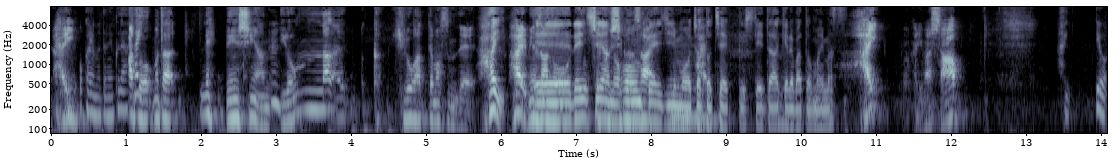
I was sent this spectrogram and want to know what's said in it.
はいお買い求めください。あとまたね練習案、いろんなか広がってますんではい。はい皆さんえー、練習屋のホームページもちょっとはいチェックしていただければと思います。はいわかりましたはい。では。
